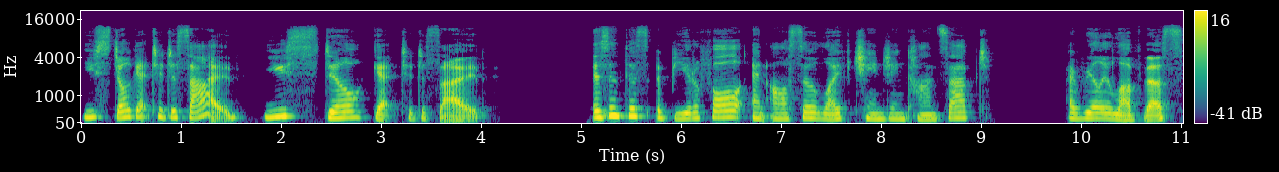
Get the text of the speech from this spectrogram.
you still get to decide. You still get to decide. Isn't this a beautiful and also life changing concept? I really love this.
